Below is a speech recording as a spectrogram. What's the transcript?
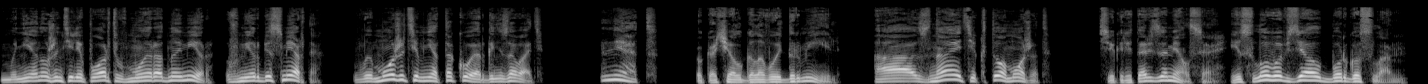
«Мне нужен телепорт в мой родной мир, в мир бессмертных. Вы можете мне такое организовать?» «Нет», — покачал головой Дармииль. «А знаете, кто может?» Секретарь замялся, и слово взял Боргослан.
